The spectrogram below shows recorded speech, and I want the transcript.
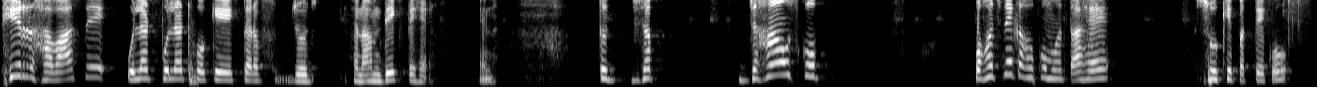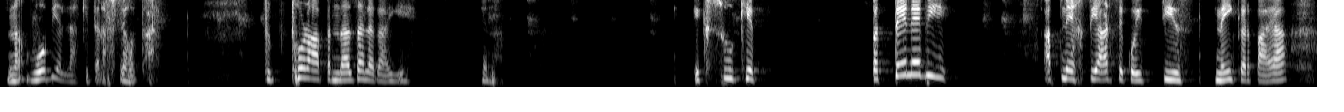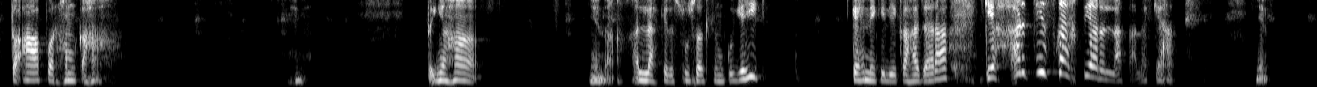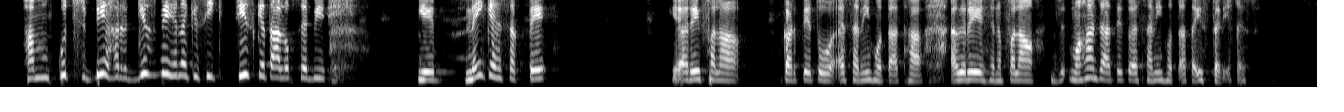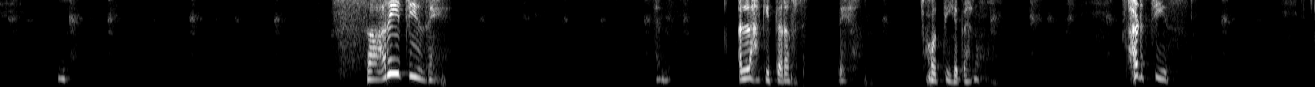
پھر ہوا سے الٹ پلٹ ہو کے ایک طرف جو، ہے نا، ہم دیکھتے ہیں نا۔ تو جب جہاں اس کو پہنچنے کا حکم ہوتا ہے، سوکھے پتے کو نا وہ بھی اللہ کی طرف سے ہوتا ہے۔ تو تھوڑا آپ اندازہ لگائیے، ہے نا؟ ایک سوکھے پتے نے بھی اپنے اختیار سے کوئی چیز نہیں کر پایا، تو آپ اور ہم کہاں؟ تو یہاں نا، اللہ کے رسول صلی اللہ علیہ وسلم کو یہی کہنے کے لیے کہا جا رہا کہ ہر چیز کا اختیار اللہ تعالیٰ کیا ہم کچھ بھی ہرگز بھی ہے نا کسی چیز کے تعلق سے بھی یہ نہیں کہہ سکتے کہ ارے فلاں کرتے تو ایسا نہیں ہوتا تھا، اگر یہ ہے نا فلاں وہاں جاتے تو ایسا نہیں ہوتا تھا، اس طریقے سے۔ ساری چیزیں اللہ کی طرف سے ہوتی ہے بہنوں۔ ہر چیز۔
